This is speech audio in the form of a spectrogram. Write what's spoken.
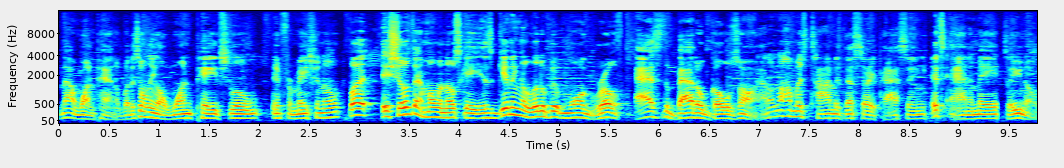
not one panel, but it's only a one page little informational, but it shows that Momonosuke is getting a little bit more growth as the battle goes on. I don't know how much time is necessarily passing. It's anime, so you know,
